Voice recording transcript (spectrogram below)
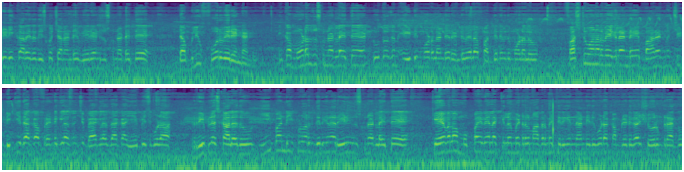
రీడింగ్ కార్ అయితే తీసుకొచ్చానండి. వేరియంట్ చూసుకున్నట్టయితే డబ్ల్యూ ఫోర్ వేరియంట్ అండి. ఇంకా మోడల్ చూసుకున్నట్లయితే టూ థౌజండ్ ఎయిటీన్ మోడల్ అండి. రెండు వేల పద్దెనిమిది మోడల్ ఫస్ట్ ఓనర్ వెహికల్ అండి. బానెట్ నుంచి డిక్కీ దాకా ఫ్రంట్ గ్లాస్ నుంచి బ్యాక్ గ్లాస్ దాకా ఏపీసీ కూడా రీప్లేస్ కాలేదు. ఈ బండి ఇప్పుడు వరకు తిరిగిన రీడింగ్ చూసుకున్నట్లయితే కేవలం ముప్పై వేల కిలోమీటర్లు మాత్రమే తిరిగిందండి. ఇది కూడా కంప్లీట్గా షోరూమ్ ట్రాక్.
